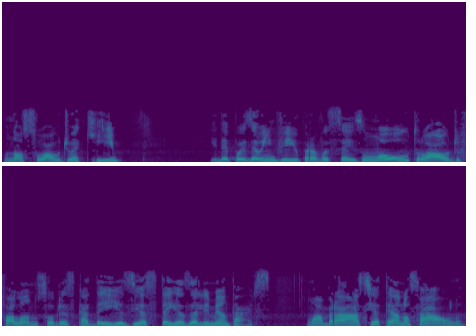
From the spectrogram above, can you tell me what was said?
o nosso áudio aqui e depois eu envio para vocês um outro áudio falando sobre as cadeias e as teias alimentares. Um abraço e até a nossa aula.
